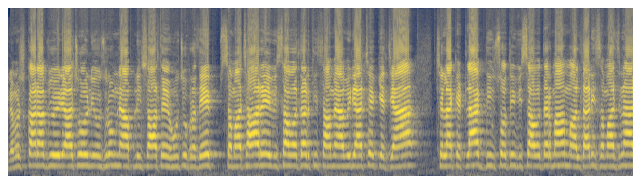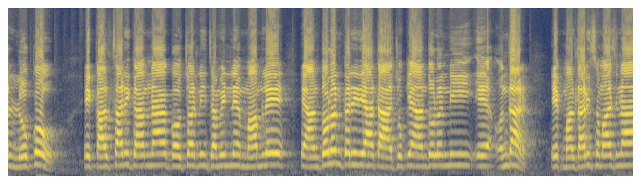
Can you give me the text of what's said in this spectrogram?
નમસ્કાર, આપ જોઈ રહ્યા છો ન્યૂઝ રૂમ ને આપની સાથે હું છું પ્રદીપ. સમાચાર એ વિસાવદરથી સામે આવી રહ્યા છે કે જ્યાં છેલ્લા કેટલાક દિવસોથી વિસાવદરમાં માલધારી સમાજના લોકો એ કાલસારી ગામના ગૌચરની જમીનને મામલે એ આંદોલન કરી રહ્યા હતા. જો કે આ આંદોલનની એ અંદર એક માલધારી સમાજના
